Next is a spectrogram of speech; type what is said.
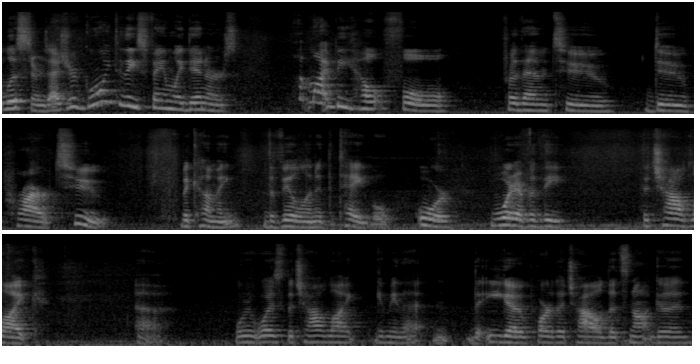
listeners, as you're going to these family dinners, what might be helpful for them to do prior to becoming the villain at the table or whatever the the childlike uh was the child like? give me that the ego part of the child that's not good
